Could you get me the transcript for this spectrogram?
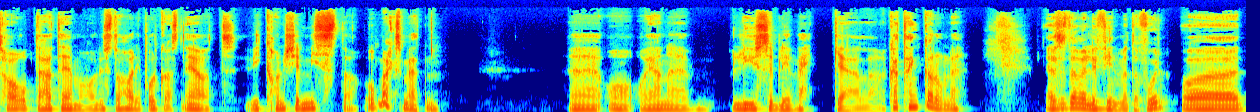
tar opp dette temaet og har lyst til å ha det i podkasten, er at vi kanskje mister oppmerksomheten. Eh, og, og, gjerne lyset blir vekke, eller Hva tenker du om det? Jeg syns det er en veldig fin metafor, og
